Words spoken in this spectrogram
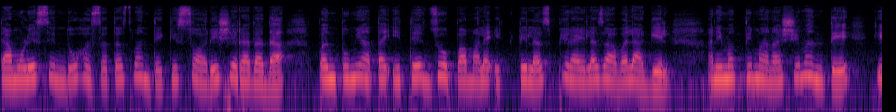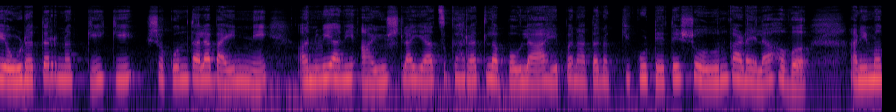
त्यामुळे सिंधू हसतच म्हणते की सॉरी शेरा दादा पण तुम्ही आता इथेच झोपा मला एकटीलाच फिरायला जावं लागेल. आणि मग ती मनाशी म्हणते की एवढं तर नक्की की शकुंतलाबाईंनी अन्वी आणि आयुषला याच घरात लपवलं आहे पण आता नक्की कुठे होते ते शोधून काढायला हवं. आणि मग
